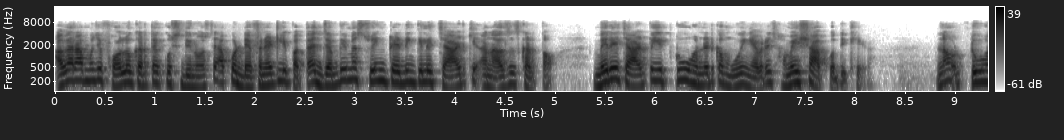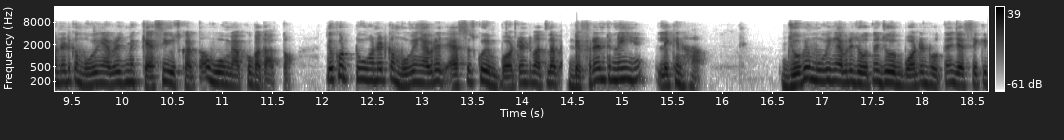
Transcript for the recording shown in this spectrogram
अगर आप मुझे फॉलो करते हैं कुछ दिनों से, आपको डेफिनेटली पता है, जब भी मैं स्विंग ट्रेडिंग के लिए चार्ट की एनालिसिस करता हूँ, मेरे चार्ट पे ये 200 का मूविंग एवरेज हमेशा आपको दिखेगा। ना 200 का मूविंग एवरेज मैं कैसे यूज़ करता हूँ वो मैं आपको बताता हूँ। देखो 200 का मूविंग एवरेज ऐसे कोई इंपॉर्टेंट मतलब डिफरेंट नहीं है लेकिन हाँ जो भी मूविंग एवरेज होते हैं जो इंपॉर्टेंट होते हैं जैसे कि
